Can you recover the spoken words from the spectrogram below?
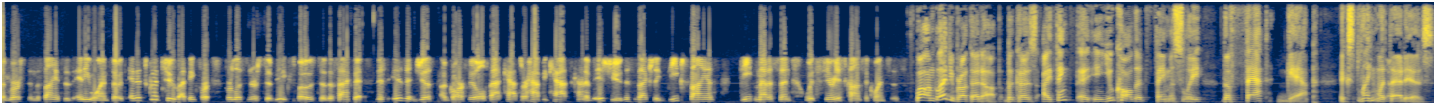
immersed in the science as anyone. So, it's, and it's good too, I think, for for listeners to be exposed to the fact that this isn't just a Garfield fat cats or happy cats kind of issue. This is actually deep science, deep medicine with serious consequences. Well, I'm glad you brought that up because I think you called it famously the fat gap. Explain what yep. that is.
